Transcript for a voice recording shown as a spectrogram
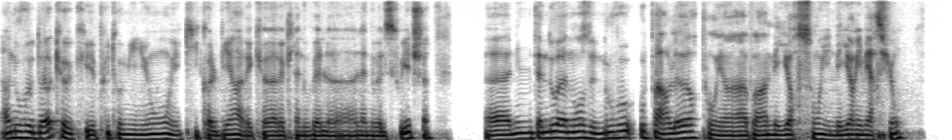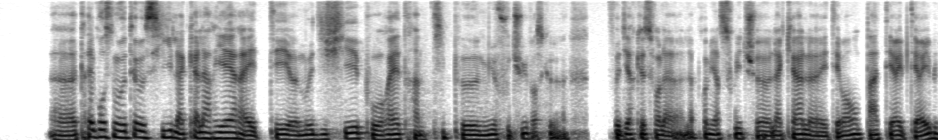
Un nouveau dock qui est plutôt mignon et qui colle bien avec, avec la, nouvelle, la nouvelle Switch. Euh, Nintendo annonce de nouveaux haut-parleurs pour avoir un meilleur son et une meilleure immersion. Euh, très grosse nouveauté aussi, la cale arrière a été euh, modifiée pour être un petit peu mieux foutue parce que faut dire que sur la, première Switch, la cale était vraiment pas terrible, terrible.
